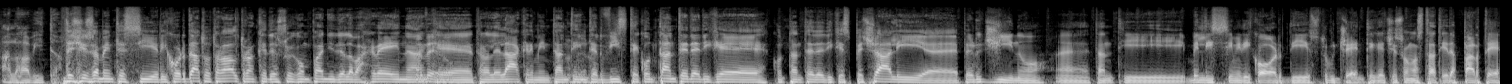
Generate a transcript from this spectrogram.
alla vita. Decisamente sì, ricordato tra l'altro anche dei suoi compagni della Bahrain, anche tra le lacrime in tante interviste con tante dediche, con tante dediche speciali eh, per Gino, eh, tanti bellissimi ricordi struggenti che ci sono stati da parte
